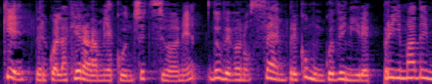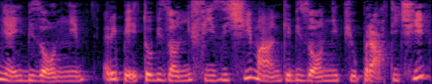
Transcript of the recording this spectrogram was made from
che, per quella che era la mia concezione, dovevano sempre comunque venire prima dei miei bisogni. Ripeto, bisogni fisici, ma anche bisogni più pratici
